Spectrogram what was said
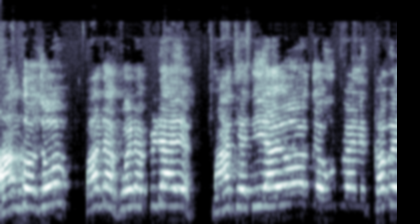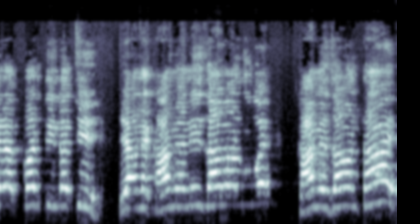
આમ તો જો પાડા ઘોડે પીડાય માથે દી આવ્યો તે ઉઠવાની ખબર જ પડતી નથી. એ આને કામે નહીં જવાનું હોય, કામે જવાનું થાય,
